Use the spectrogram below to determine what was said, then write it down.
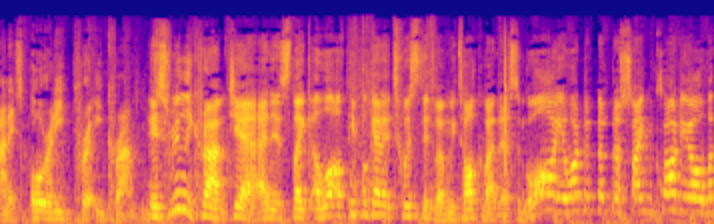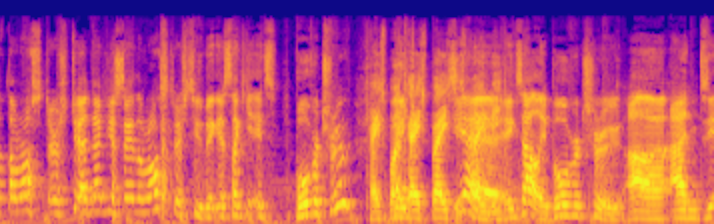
and it's already pretty cramped. It's really cramped, yeah, and it's like a lot of people get it twisted when we talk about this and go, "Oh, you wanted them to sign Claudio, but the roster's too," and then you say the roster's too big. It's like it's over true, Case by Like, case basis, yeah, baby. exactly, over true, uh, and it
